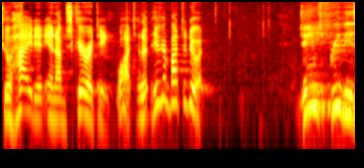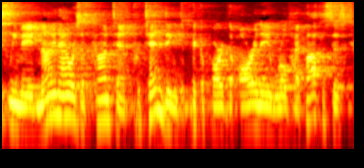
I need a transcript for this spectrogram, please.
To hide it in obscurity. Watch. He's about to do it. James previously made nine hours of content pretending to pick apart the RNA world hypothesis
